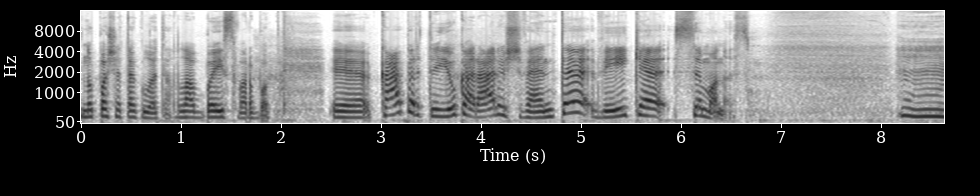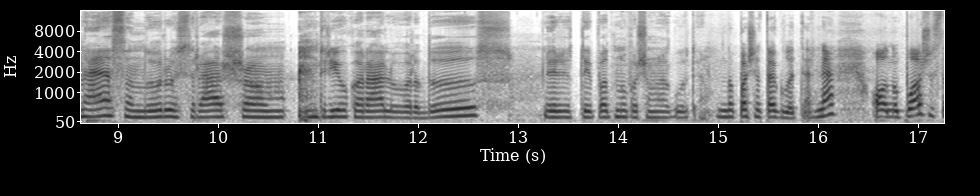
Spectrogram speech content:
nupašėte glutę. Labai svarbu. E, ką per trijų karalių šventę veikia Simonas? Mes ant durų rašom trijų karalių vardus. Ir taip pat nupuošiame glutę. Nupuošiate glutę, ar ne? O nupuošus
